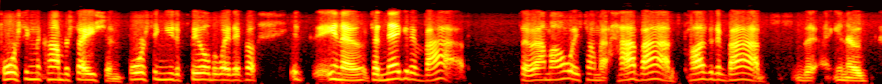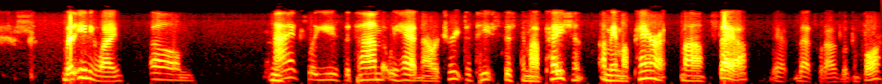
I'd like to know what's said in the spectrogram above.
forcing the conversation, forcing you to feel the way they feel. It's you know it's a negative vibe. So I'm always talking about high vibes, positive vibes. That you know, but anyway, um, hmm. I actually used the time that we had in our retreat to teach this to my patients. I mean, my parents, my staff. That's what I was looking for.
